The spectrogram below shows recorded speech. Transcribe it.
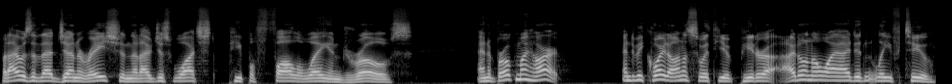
But I was of that generation that I just watched people fall away in droves. And it broke my heart. And to be quite honest with you, Peter, I don't know why I didn't leave too.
